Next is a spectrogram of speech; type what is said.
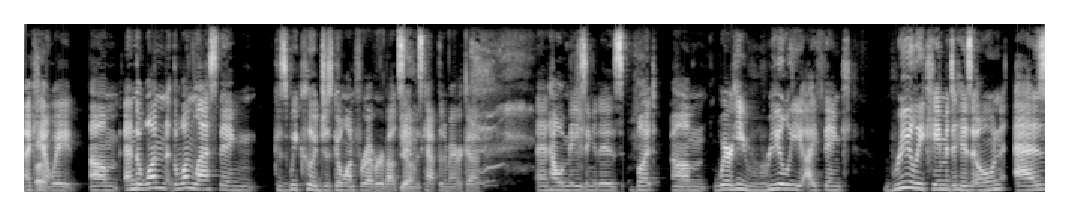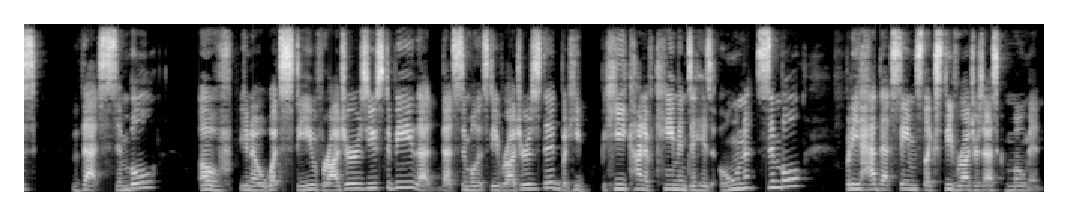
I can't wait. Um, and the one, the one last thing, because we could just go on forever about Sam Yeah. as Captain America and how amazing it is, but um, where he really, I think, really came into his own as that symbol of you know what Steve Rogers used to be that that symbol that Steve Rogers did, but he he kind of came into his own symbol, but he had that same like Steve Rogers esque moment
